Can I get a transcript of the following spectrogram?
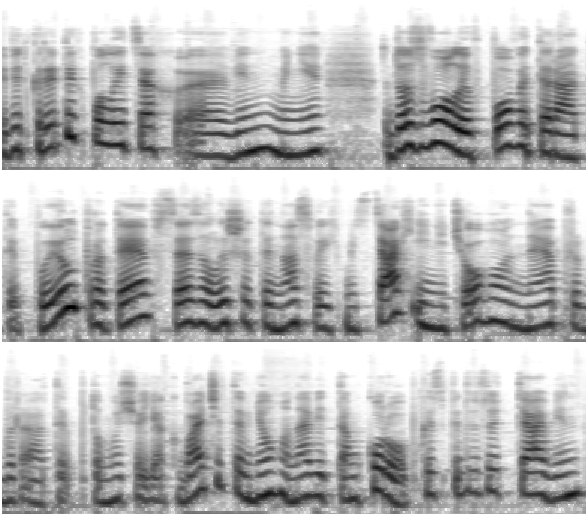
відкритих полицях він мені дозволив повитирати пил, проте все залишити на своїх місцях і нічого не прибирати. Тому що, як бачите, в нього навіть там коробки з-під взуття, він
